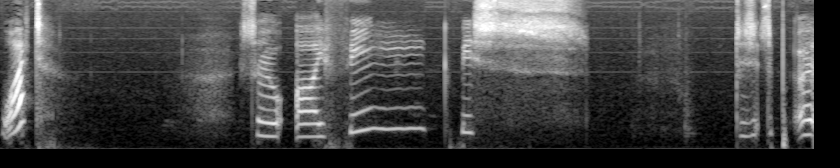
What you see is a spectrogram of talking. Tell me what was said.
What? So I think this. Does it? Uh,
